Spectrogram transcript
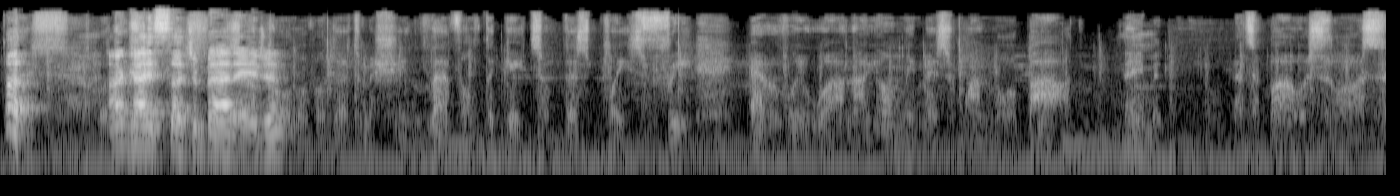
This, Our guy's such a bad agent. All over that machine leveled the gates of this place free. Everyone, I only miss one more part. Name it. That's a power source.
